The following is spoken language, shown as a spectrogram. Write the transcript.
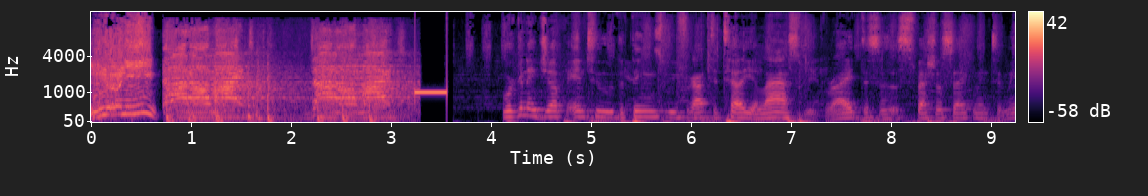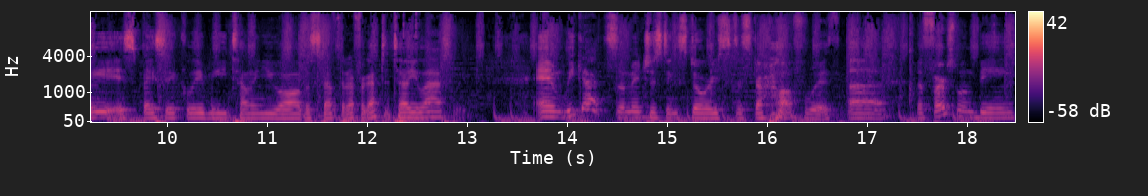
NANI? Dynamite! Dynamite! We're gonna jump into the things we forgot to tell you last week, right? This is a special segment to me. It's basically me telling you all the stuff that I forgot to tell you last week. And we got some interesting stories to start off with. Uh, the first one being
